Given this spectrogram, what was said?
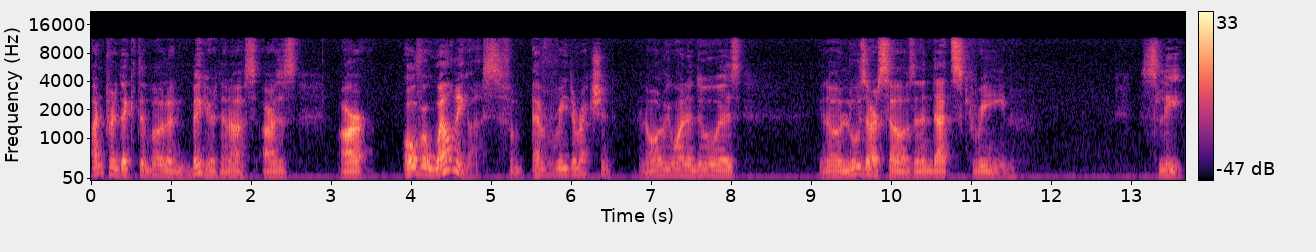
unpredictable, and bigger than us are, are overwhelming us from every direction. And all we want to do is, you know, lose ourselves in that screen sleep,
